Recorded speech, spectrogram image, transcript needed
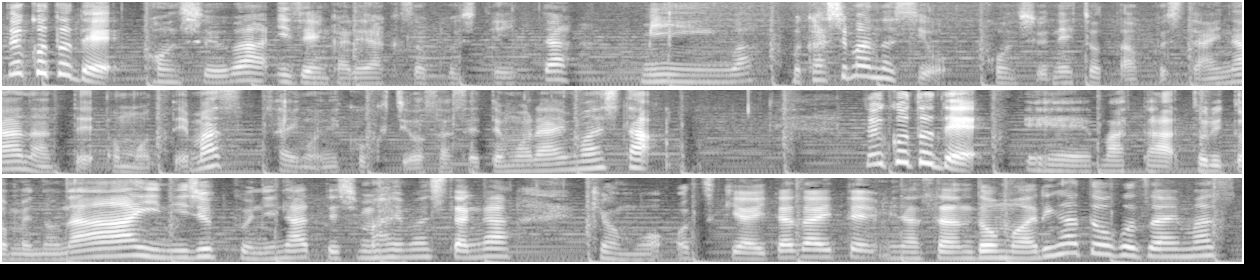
ということで今週は以前から約束していた民話昔話を今週ねちょっとアップしたいななんて思ってます。最後に告知をさせてもらいました。ということで、えー、また取り留めのない20分になってしまいましたが、今日もお付き合いいただいて皆さんどうもありがとうございます。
